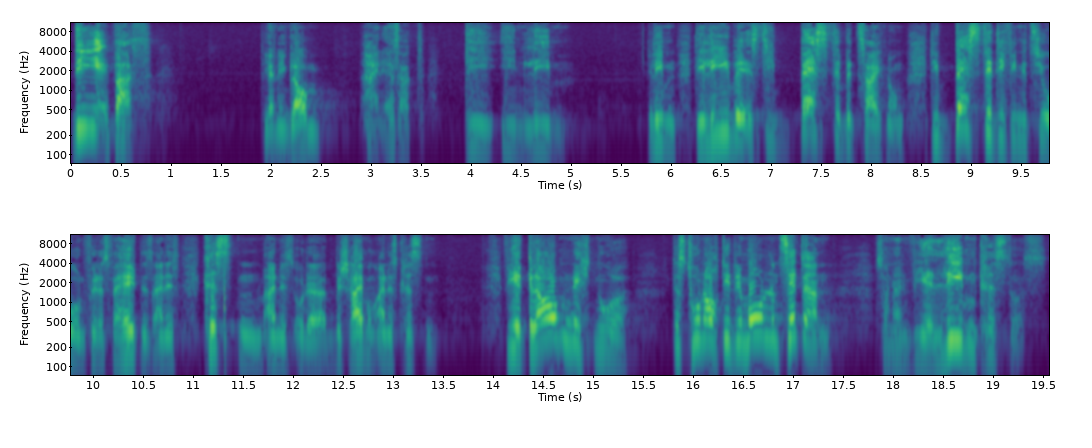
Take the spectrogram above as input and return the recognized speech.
die was? Die an ihn glauben? Nein, er sagt, die ihn lieben. Ihr Lieben, die Liebe ist die beste Bezeichnung, die beste Definition für das Verhältnis eines Christen eines, oder Beschreibung eines Christen. Wir glauben nicht nur, das tun auch die Dämonen und zittern, sondern wir lieben Christus.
